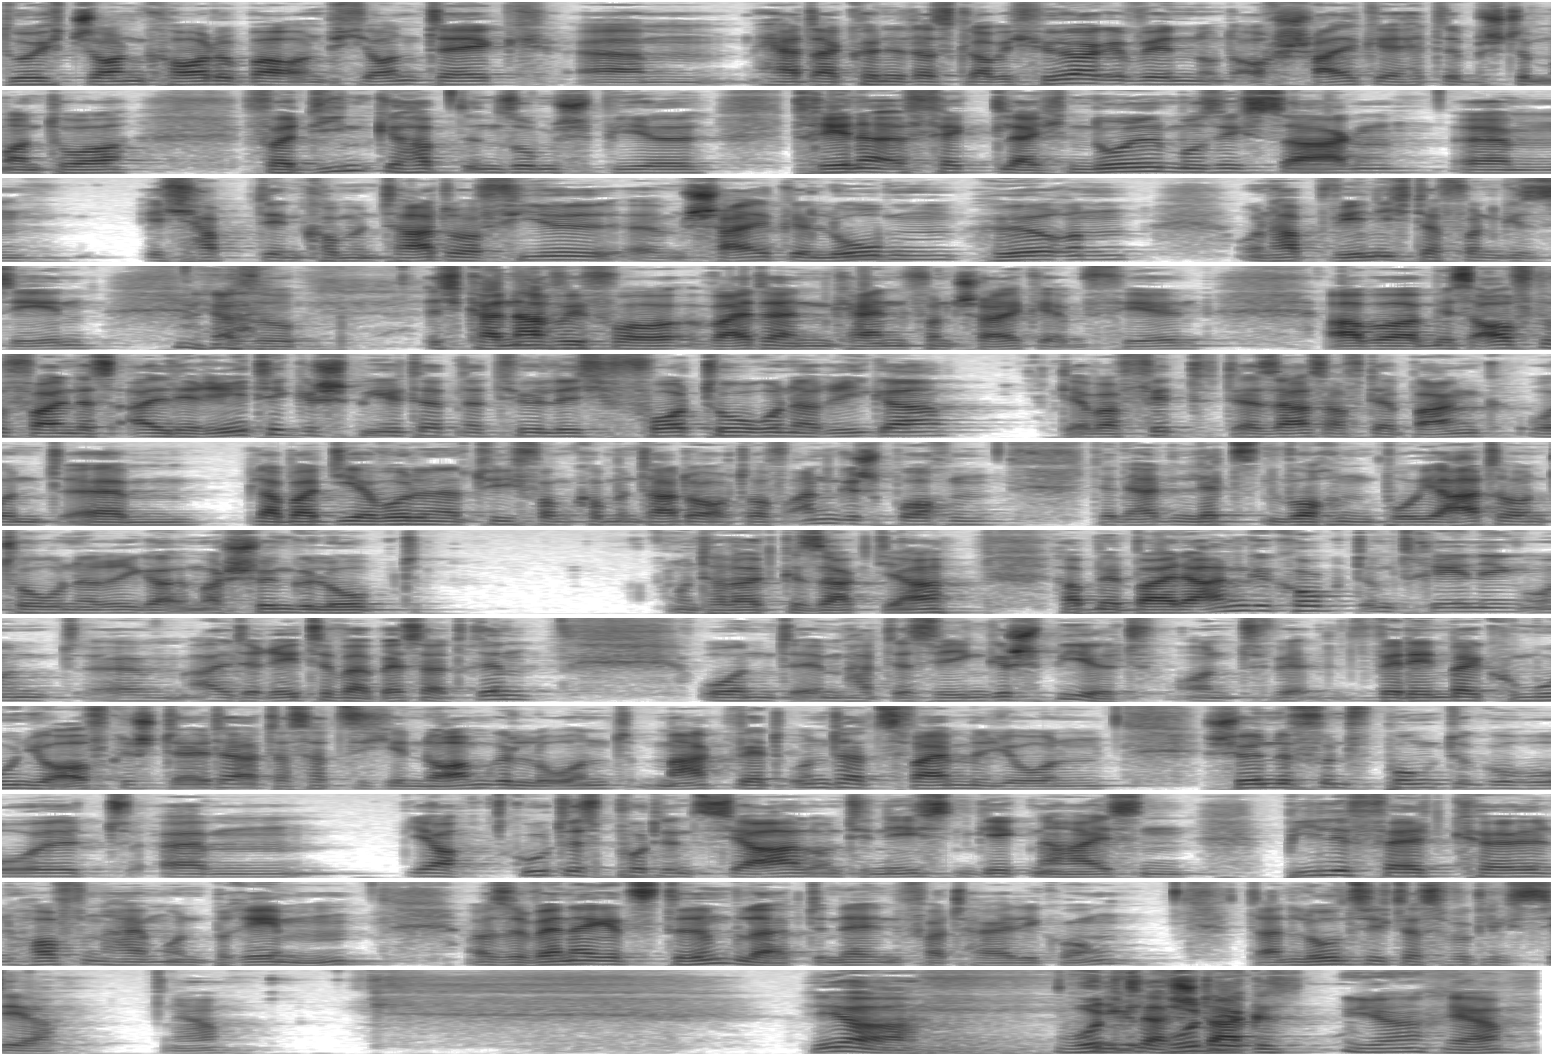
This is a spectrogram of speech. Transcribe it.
durch John Cordoba und Piontek. Ähm, Hertha könnte das, glaube ich, höher gewinnen und auch Schalke hätte bestimmt mal ein Tor verdient gehabt in so einem Spiel. Trainereffekt gleich null, muss ich sagen. Ähm, ich habe den Kommentator viel ähm, Schalke loben, hören und habe wenig davon gesehen. Ja. Also ich kann nach wie vor weiterhin keinen von Schalke empfehlen. Aber mir ist aufgefallen, dass Alderete gespielt hat natürlich vor Toro Nariga der war fit, der saß auf der Bank und ähm, Labadia wurde natürlich vom Kommentator auch darauf angesprochen, denn er hat in den letzten Wochen Boyata und Torunariga immer schön gelobt und hat halt gesagt, ja, hab mir beide angeguckt im Training und ähm, Alte Rete war besser drin und ähm, hat deswegen gespielt. Und wer, wer den bei Comunio aufgestellt hat, das hat sich enorm gelohnt. Marktwert unter zwei Millionen, schöne fünf Punkte geholt, ähm, ja, gutes Potenzial und die nächsten Gegner heißen Bielefeld, Köln, Hoffenheim und Bremen. Also wenn er jetzt drin bleibt in der Innenverteidigung, dann lohnt sich das wirklich sehr. Ja. Ja. Wurde, Niklas wurde, Stark ist, ja, ja.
